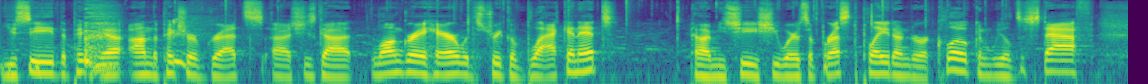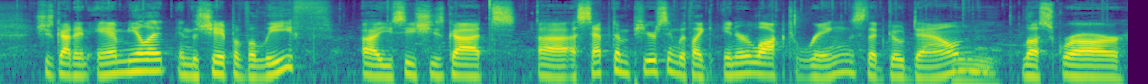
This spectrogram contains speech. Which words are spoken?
You see the pic- uh, on the picture of Gretz, uh, she's got long gray hair with a streak of black in it. Um, you see she wears a breastplate under a cloak and wields a staff. She's got an amulet in the shape of a leaf. Uh, you see she's got uh, a septum piercing with like interlocked rings that go down. Losgrar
